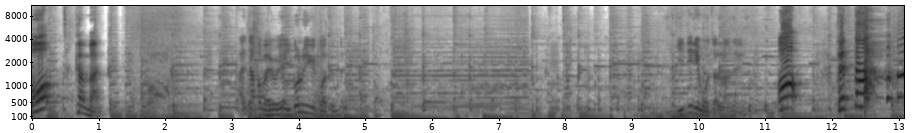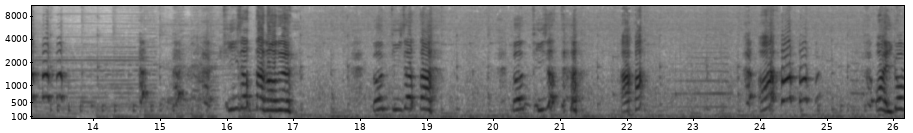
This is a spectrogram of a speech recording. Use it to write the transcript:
어? 잠깐만 아니 잠깐만 이거 얘 이걸로 이길 것 같은데? 이딜이 모자라네 어! 뒤졌다 너는. 넌 뒤졌다. 넌 뒤졌다. 아하. 아하. 와 이거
